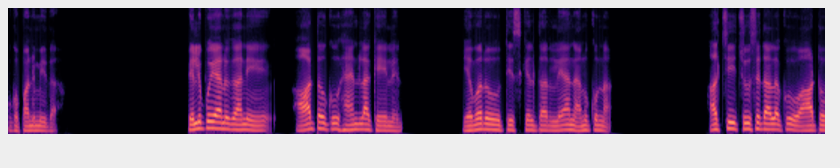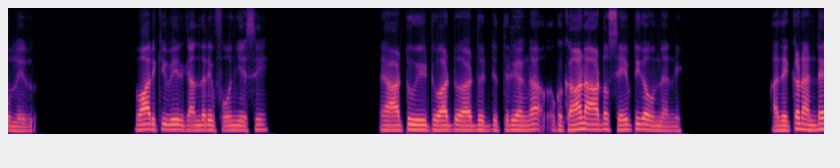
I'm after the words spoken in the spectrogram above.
ఒక పని మీద. వెళ్ళిపోయాను కానీ ఆటోకు హ్యాండ్ లాక్ వేయలేదు. ఎవరు తీసుకెళ్తారులే అని అనుకున్నా. వచ్చి చూసేటాలకు ఆటో లేదు. వారికి వీరికి అందరికి ఫోన్ చేసి అటు ఇటు అటు అటు ఇటు తిరగంగా ఒక కాడ ఆటో సేఫ్టీగా ఉందండి. అది ఎక్కడ అంటే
